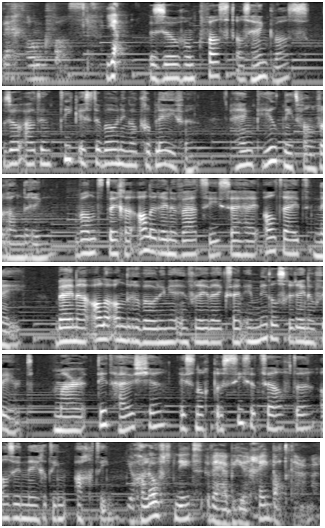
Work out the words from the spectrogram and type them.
Echt honkvast. Ja. Zo honkvast als Henk was, zo authentiek is de woning ook gebleven. Henk hield niet van verandering, want tegen alle renovaties zei hij altijd nee. Bijna alle andere woningen in Vreewijk zijn inmiddels gerenoveerd. Maar dit huisje is nog precies hetzelfde als in 1918. Je gelooft het niet, we hebben hier geen badkamer.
